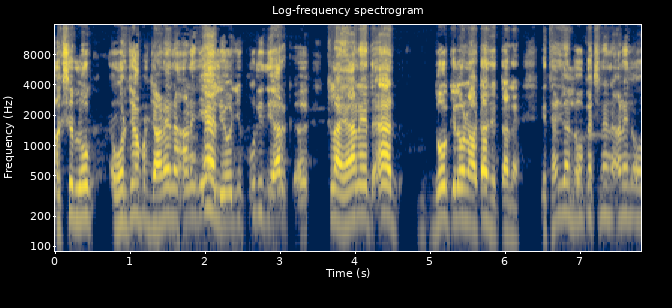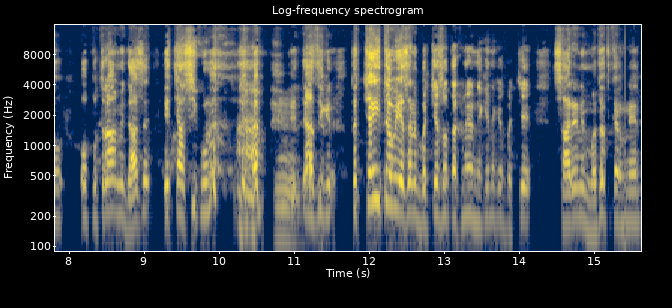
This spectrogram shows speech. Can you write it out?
अक्सर लोग और जगह पर जाने ना आने जी ए लियो जी पूरी दिहार खिलाया ने ते ए दो किलो ना आटा दिता ने इत्थे जेह्ड़ा लोग अचने ने आने ने ओ ओ पुत्रा मी दस ए चासी कुण ਇਹ ਜਾਸੀ ਕਿ ਤਾਂ ਚਾਹੀਦਾ ਵੀ ਅਸਨ ਬੱਚੇ ਸੋ ਤੱਕਨੇ ਨਿੱਕੇ ਨਿੱਕੇ ਬੱਚੇ ਸਾਰੇ ਨੇ ਮਦਦ ਕਰਨੇ ਨੇ।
